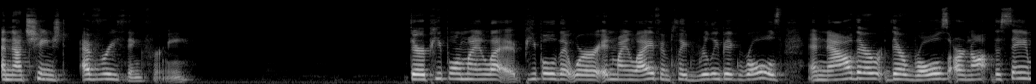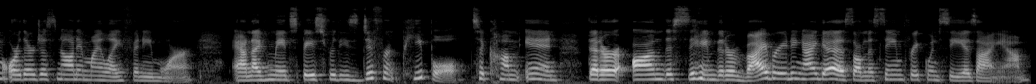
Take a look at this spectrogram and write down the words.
And that changed everything for me. There are people in my life, people that were in my life and played really big roles, and now their their roles are not the same, or they're just not in my life anymore. And I've made space for these different people to come in that are on the same, that are vibrating, I guess, on the same frequency as I am.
